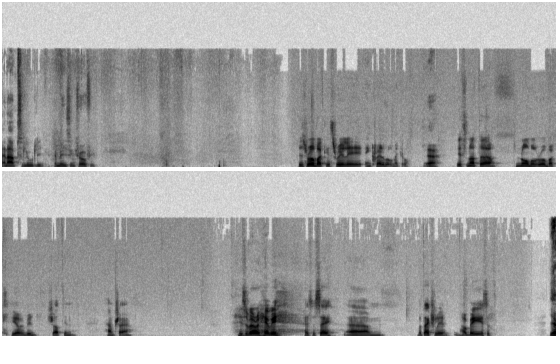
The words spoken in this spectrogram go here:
an absolutely amazing trophy. This roebuck is really incredible, Mikkel. Yeah. It's not a normal roebuck you have been shot in Hampshire. He's very heavy, as you say, um, but actually, how big is it? Yeah,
